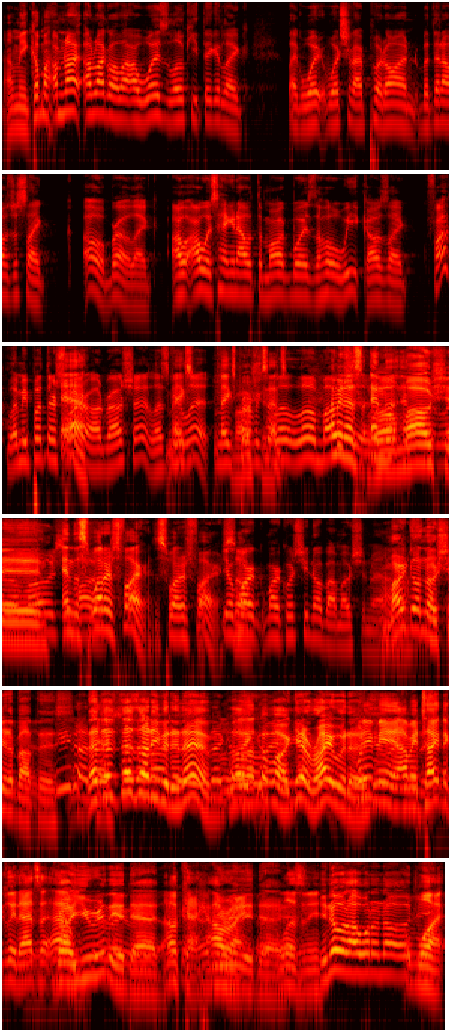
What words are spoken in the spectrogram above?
I mean, come on. I'm not. I'm not gonna lie. I was low key thinking like, like what what should I put on? But then I was just like, oh, bro, like I, I was hanging out with the Mog boys the whole week. I was like, fuck, let me put their Yeah. sweater on, bro. Shit, let's makes get lit. makes Motion. perfect sense. little, little I motion. mean, it's- and Little the- motion. And the Mog. sweater's fire. The sweater's fire. Yo, so- Marc, Marc, what you know about motion, man? Marc don't know shit about this. He don't That, know that's, that's not about even an this. M. Like, Like, come come on, on, get right with us. What do you mean? I mean, technically that's an Bro, L. you really a dad. Okay, Okay, all You right. really a dad. Listen, You know what I want to know? OG? What?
